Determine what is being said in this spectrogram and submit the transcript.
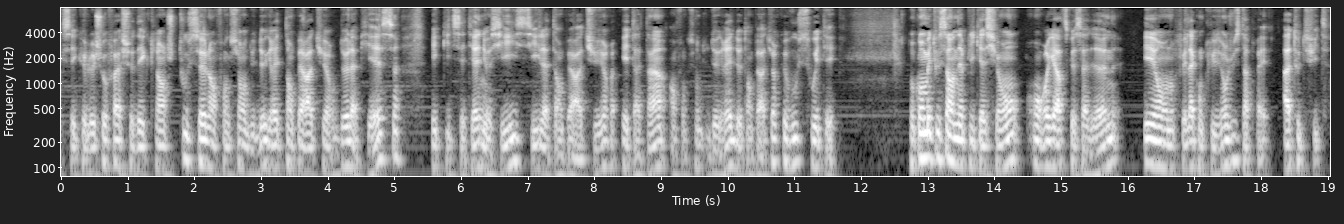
c'est que le chauffage se déclenche tout seul en fonction du degré de température de la pièce et qu'il s'éteigne aussi si la température est atteinte en fonction du degré de température que vous souhaitez. Donc on met tout ça en application, on regarde ce que ça donne et on fait la conclusion juste après. A tout de suite.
